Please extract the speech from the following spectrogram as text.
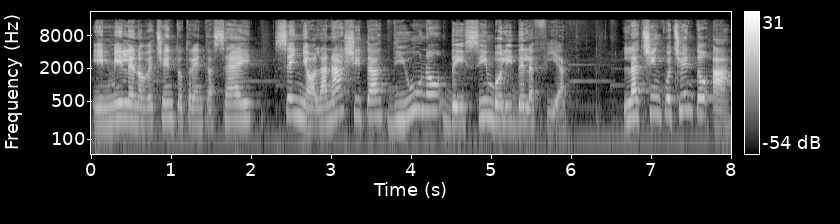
Il 1936 segnò la nascita di uno dei simboli della Fiat, la 500A,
